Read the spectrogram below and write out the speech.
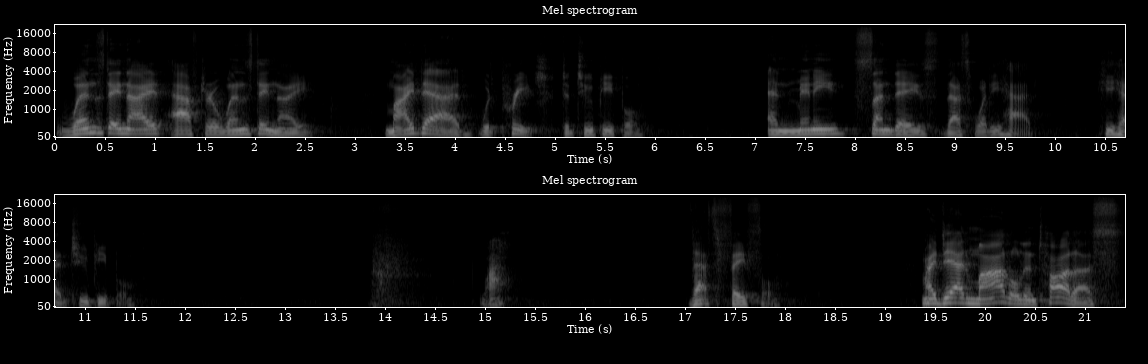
Wednesday night after Wednesday night, my dad would preach to two people. And many Sundays, that's what he had. He had two people. Wow. That's faithful. My dad modeled and taught us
